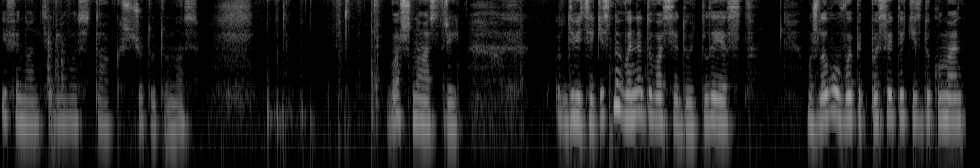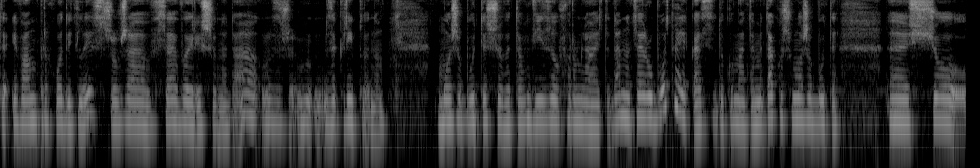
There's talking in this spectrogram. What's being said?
І фінанси для вас. Так, що тут у нас? Ваш настрій. Дивіться, якісь новини до вас йдуть, лист. Можливо, ви підписуєте якісь документи, і вам приходить лист, що вже все вирішено, да? вже закріплено. Може бути, що ви там візу оформляєте. Да? Ну, це робота якась з документами. Також може бути, е, що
